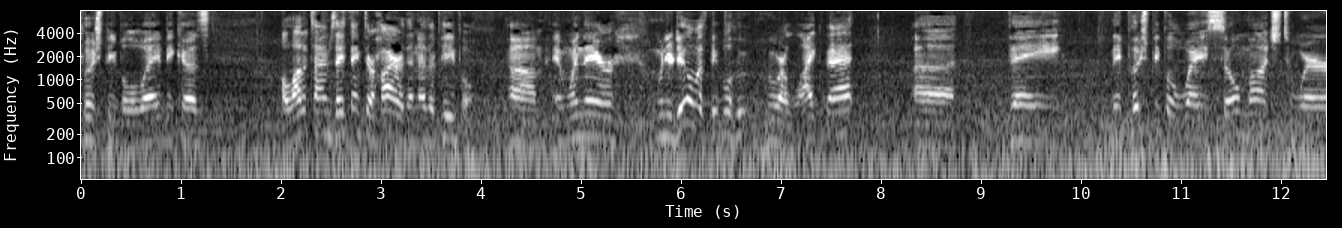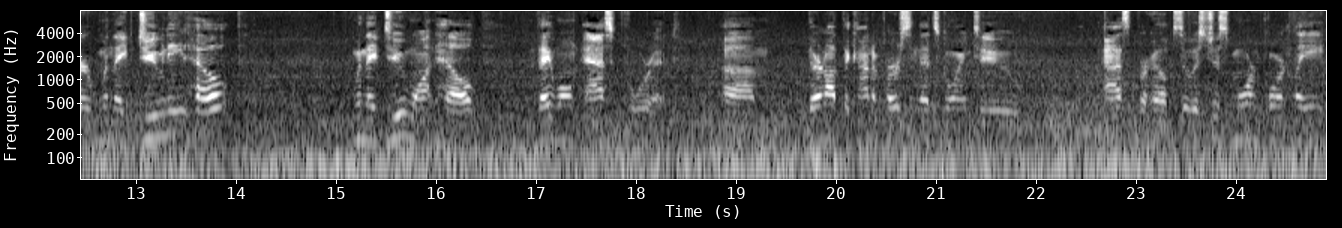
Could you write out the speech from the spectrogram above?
push people away because a lot of times they think they're higher than other people. Um, and when they're when you're dealing with people who, who are like that, uh, they they push people away so much to where when they do need help, when they do want help, they won't ask for it. Um, they're not the kind of person that's going to ask for help. So it's just more importantly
